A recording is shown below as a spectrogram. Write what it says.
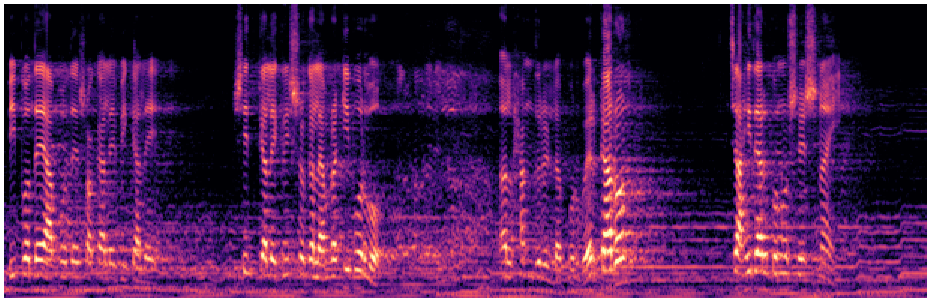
বিপদে, আপদে, সকালে, বিকালে, শীতকালে, গ্রীষ্মকালে আমরা কি পড়ব? আলহামদুলিল্লাহ পড়ব। এর কারণ, চাহিদার কোনো শেষ নাই।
